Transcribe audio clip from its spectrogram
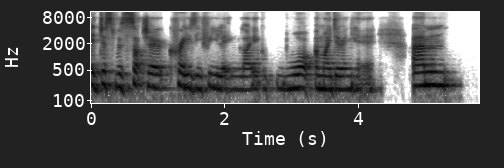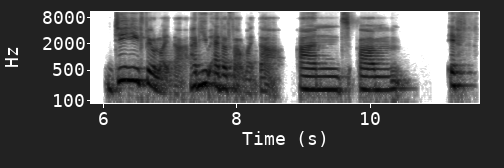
it just was such a crazy feeling. Like, what am I doing here? Um, do you feel like that? Have you ever felt like that? And um, if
